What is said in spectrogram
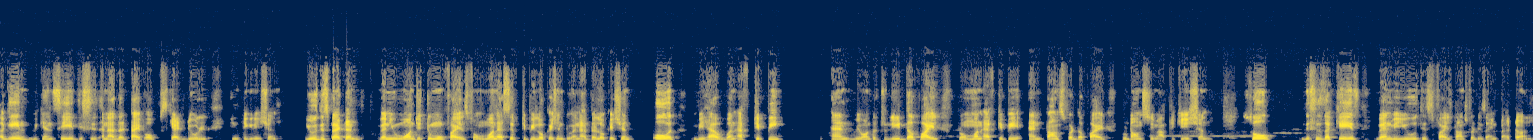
Again, we can say this is another type of scheduled integration. Use this pattern when you wanted to move files from one SFTP location to another location or we have one FTP and we wanted to read the file from one FTP and transfer the file to downstream application. So this is the case when we use this file transfer design pattern.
